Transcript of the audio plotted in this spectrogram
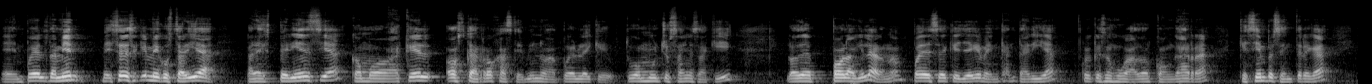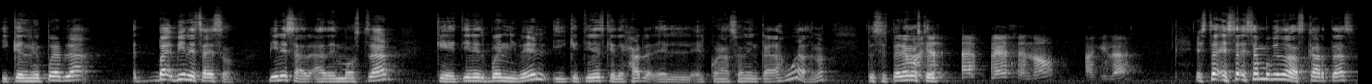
en Puebla. También, ¿sabes aquí Me gustaría, para experiencia, como aquel Oscar Rojas que vino a Puebla y que tuvo muchos años aquí, lo de Paul Aguilar, ¿no? Puede ser que llegue, me encantaría, creo que es un jugador con garra, que siempre se entrega y que en el Puebla vienes a eso, vienes a, a, demostrar que tienes buen nivel y que tienes que dejar el, el corazón en cada jugada, ¿no? Entonces esperemos que... ¿no? Aguilar. Está, está, están moviendo las cartas.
